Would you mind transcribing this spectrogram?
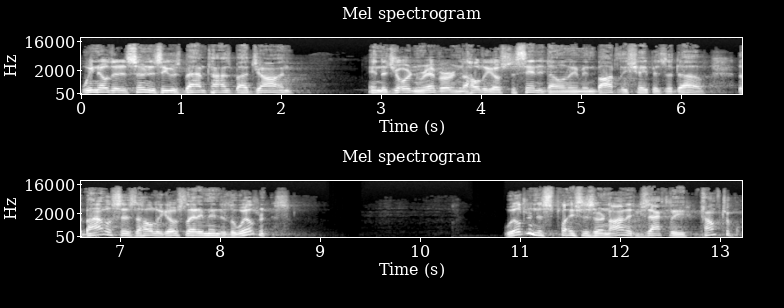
We know that as soon as he was baptized by John in the Jordan River and the Holy Ghost descended on him in bodily shape as a dove, the Bible says the Holy Ghost led him into the wilderness. Wilderness places are not exactly comfortable.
